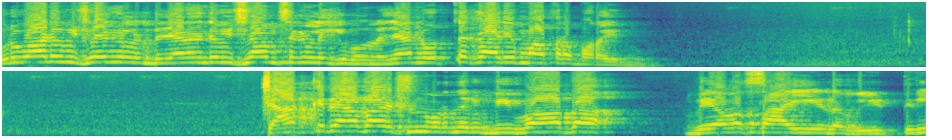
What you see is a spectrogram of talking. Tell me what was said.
ഒരുപാട് വിഷയങ്ങളുണ്ട്. ഞാൻ എന്റെ വിശദാംശങ്ങളിലേക്ക് പോകുന്നില്ല. ഞാൻ ഒറ്റ കാര്യം മാത്രം പറയുന്നു. ചാക്ക് രാധാകൃഷ്ണൻ എന്ന് പറഞ്ഞൊരു വിവാദ വ്യവസായിയുടെ വീട്ടിൽ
